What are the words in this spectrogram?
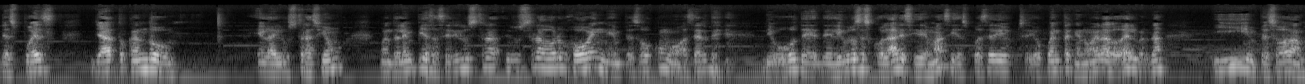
Después ya tocando en la ilustración, cuando él empieza a ser ilustrador joven, empezó como a hacer dibujos de, libros escolares y demás, y después se se dio cuenta que no era lo de él, ¿verdad? y empezó a,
